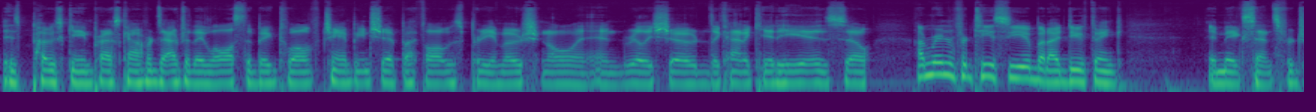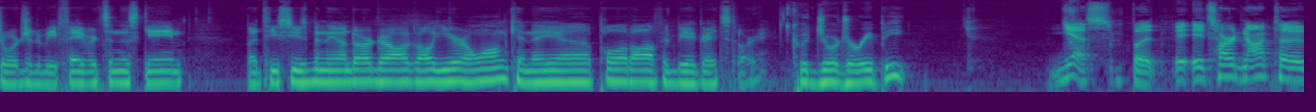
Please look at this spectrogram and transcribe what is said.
his post game press conference after they lost the Big Twelve championship, I thought was pretty emotional and, and really showed the kind of kid he is. So I'm rooting for TCU, but I do think it makes sense for Georgia to be favorites in this game. But TCU's been the underdog all year long. Can they uh, pull it off? It'd be a great story. Could Georgia repeat? Yes, but it's hard not to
